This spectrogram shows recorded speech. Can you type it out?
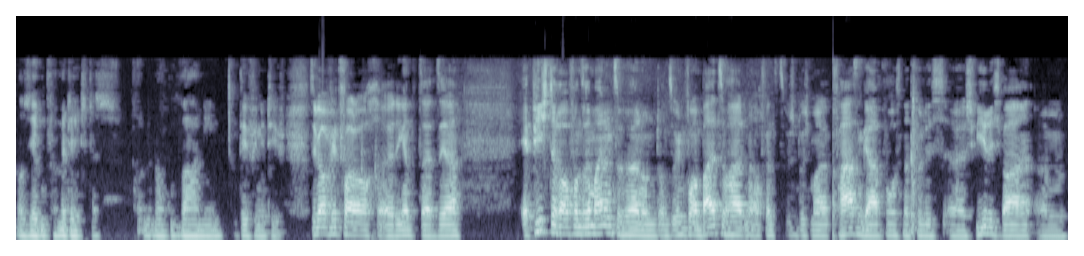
auch sehr gut vermittelt. Das konnten wir noch gut wahrnehmen. Definitiv. Sie war auf jeden Fall auch äh, die ganze Zeit sehr erpicht darauf, unsere Meinung zu hören und uns irgendwo am Ball zu halten, auch wenn es zwischendurch mal Phasen gab, wo es natürlich äh, schwierig war, ähm,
